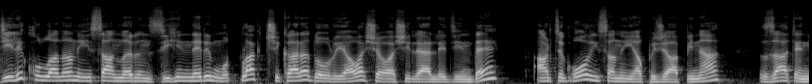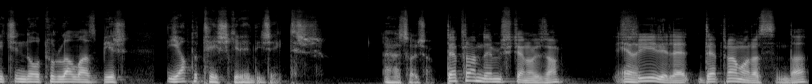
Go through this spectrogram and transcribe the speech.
dili kullanan insanların zihinleri mutlak çıkara doğru yavaş yavaş ilerlediğinde artık o insanın yapacağı bina zaten içinde oturulamaz bir yapı teşkil edecektir. Evet hocam. Deprem demişken hocam şiir ile deprem arasında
